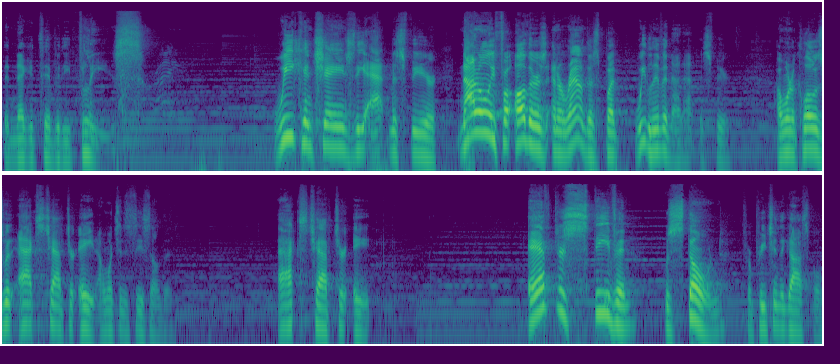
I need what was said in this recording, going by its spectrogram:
the negativity flees. We can change the atmosphere, not only for others and around us, but we live in that atmosphere. I want to close with Acts chapter 8. I want you to see something. Acts chapter 8. After Stephen was stoned for preaching the gospel,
